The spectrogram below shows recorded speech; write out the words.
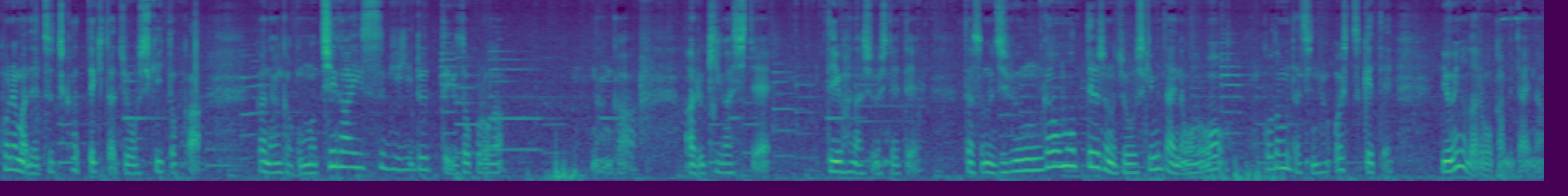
これまで培ってきた常識とかがなんかこうもう違いすぎるっていうところがなんかある気がしてっていう話をしててだその自分が思ってるその常識みたいなものを子供たちに押し付けて良いのだろうかみたいな。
